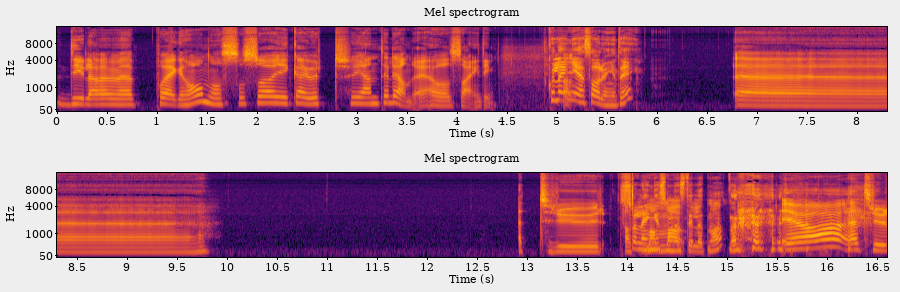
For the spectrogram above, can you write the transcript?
deala jeg med på egen hånd, og så, så gikk jeg ut igjen til de andre og sa ingenting. Hvor lenge sa du ingenting? Uh, jeg tror at Så lenge som det er stillhet nå? Ja, jeg tror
